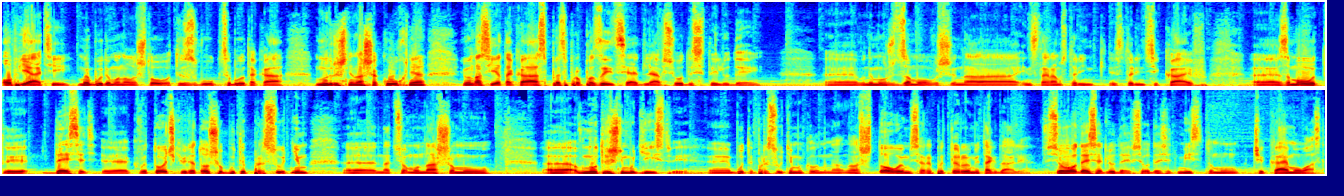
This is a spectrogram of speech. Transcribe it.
о п'ятій ми будемо налаштовувати звук. Це буде така внутрішня наша кухня. І у нас є така спецпропозиція для всього 10 людей. Е, Вони можуть, замовивши на інстаграм сторінці Кайф, е, замовити 10 е, квиточків для того, щоб бути присутнім на цьому нашому внутрішньому дійстві. Е, Бути присутніми, коли ми налаштовуємося, репетируємо і так далі. Всього 10 людей, всього 10 місць, тому чекаємо вас.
